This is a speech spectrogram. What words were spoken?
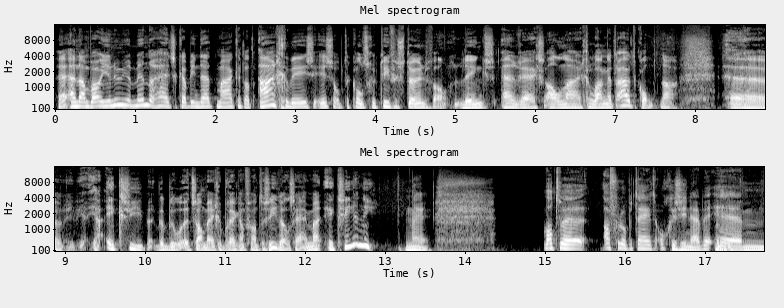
En dan wou je nu een minderheidskabinet maken dat aangewezen is op de constructieve steun van links en rechts, al naar gelang het uitkomt. Nou, ja, ik zie, ik bedoel, het zal mijn gebrek aan fantasie wel zijn, maar ik zie het niet. Nee. Wat we afgelopen tijd ook gezien hebben... ehm,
